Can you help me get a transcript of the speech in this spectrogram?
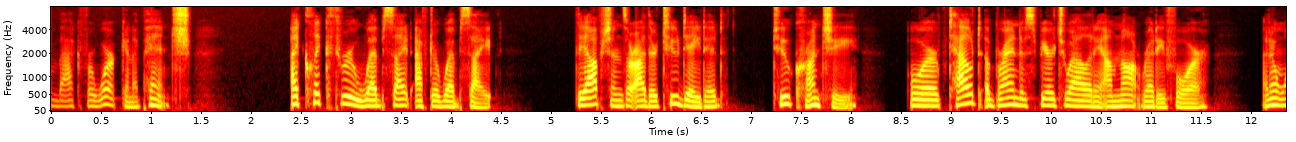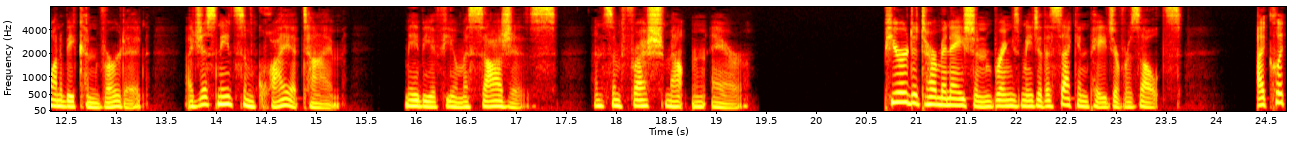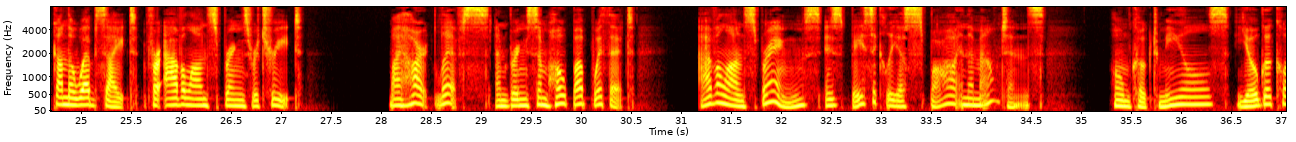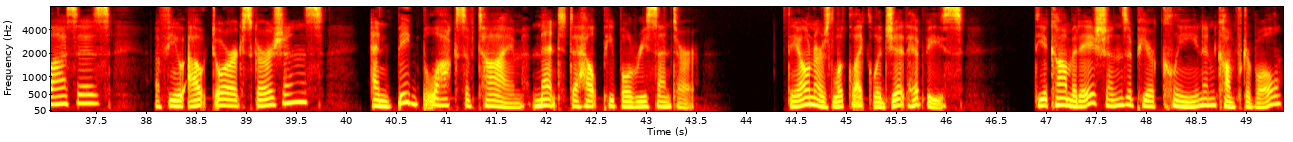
come back for work in a pinch. I click through website after website. The options are either too dated, too crunchy, or tout a brand of spirituality I'm not ready for. I don't want to be converted. I just need some quiet time, maybe a few massages, and some fresh mountain air. Pure determination brings me to the second page of results. I click on the website for Avalon Springs Retreat. My heart lifts and brings some hope up with it. Avalon Springs is basically a spa in the mountains. Home cooked meals, yoga classes, a few outdoor excursions, and big blocks of time meant to help people recenter. The owners look like legit hippies. The accommodations appear clean and comfortable.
